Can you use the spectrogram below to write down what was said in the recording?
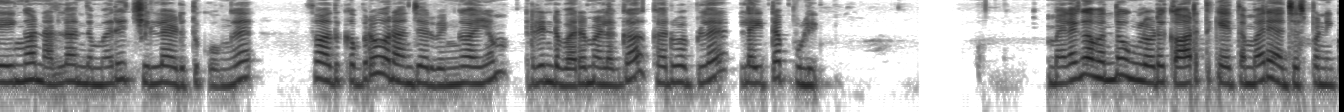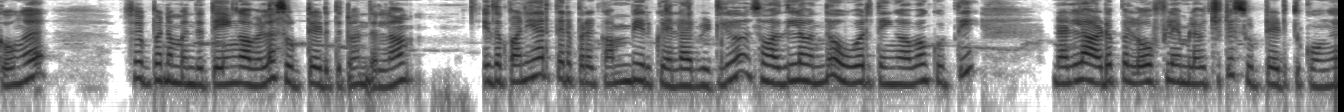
தேங்காய் நல்லா அந்த மாதிரி சில்லாக எடுத்துக்கோங்க. ஸோ அதுக்கப்புறம் ஒரு அஞ்சாறு வெங்காயம் ரெண்டு வரமிளகாய் கருவேப்பிலை லைட்டாக புளி. மிளகாய் வந்து உங்களோட காரத்துக்கு ஏற்ற மாதிரி அட்ஜஸ்ட் பண்ணிக்கோங்க. ஸோ இப்போ நம்ம இந்த தேங்காவெல்லாம் சுட்டு எடுத்துகிட்டு வந்துடலாம். இதை பனியார் திருப்புற கம்பி இருக்கும் எல்லார் வீட்லேயும். ஸோ அதில் வந்து ஒவ்வொரு தேங்காவாக குத்தி நல்லா அடுப்பை லோ ஃப்ளேமில் வச்சுட்டு சுட்டு எடுத்துக்கோங்க.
